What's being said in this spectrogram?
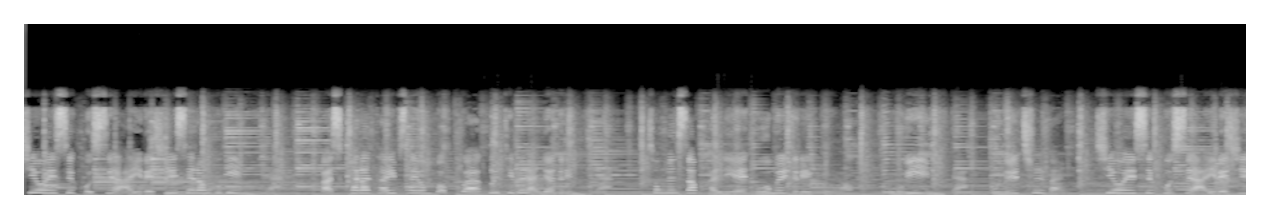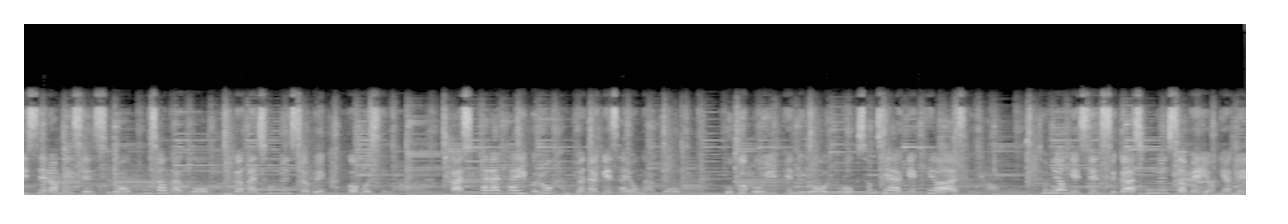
COS 코스 아이래쉬 세럼 후기입니다. 마스카라 타입 사용법과 꿀팁을 알려드립니다. 속눈썹 관리에 도움을 드릴게요. 5위입니다. 오늘 출발. COS 코스 아이래쉬 세럼 에센스로 풍성하고 건강한 속눈썹을 가꿔보세요. 마스카라 타입으로 간편하게 사용하고 고급 오일펜으로 더욱 섬세하게 케어하세요. 투명 에센스가 속눈썹에 영양을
